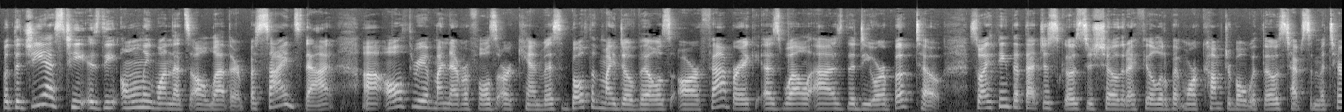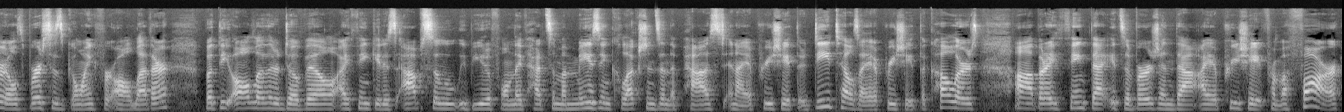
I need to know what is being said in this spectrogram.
but the GST is the only one that's all leather. Besides that uh, all three of Neverfulls are canvas. Both of my Deauvilles are fabric as well as the Dior book tote. So I think that that just goes to show that I feel a little bit more comfortable with those types of materials versus going for all leather. But the all leather Deauville, I think it is absolutely beautiful and they've had some amazing collections in the past and I appreciate their details. I appreciate the colors, uh, but I think that it's a version that I appreciate from afar.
